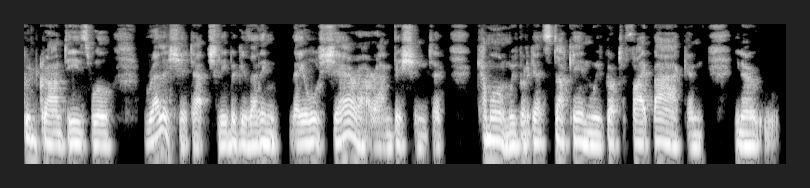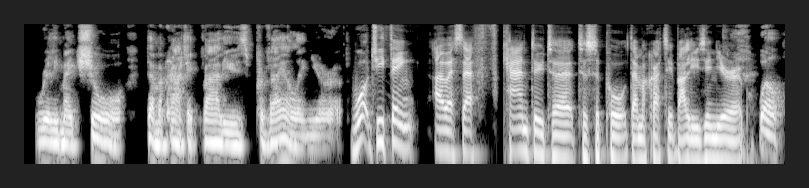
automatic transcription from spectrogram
good grantees will relish it actually because I think they all share our ambition to come on, we've got to get stuck in, we've got to fight back and, you know, really make sure democratic values prevail in Europe. What do you think OSF can do to to support democratic values in Europe? Well,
